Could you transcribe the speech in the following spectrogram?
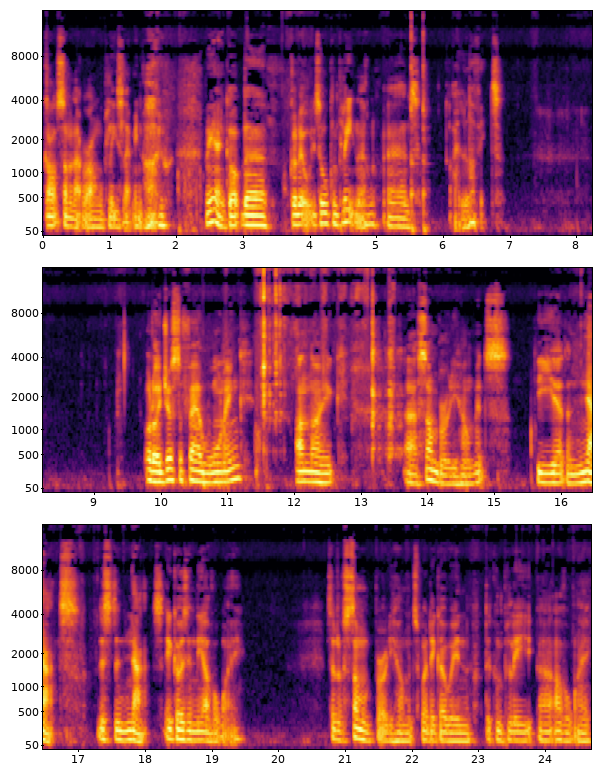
got some of that wrong please let me know. But yeah got the got it it's all complete now and i love it. Although just a fair warning unlike uh, some Brodie helmets the uh, the nats this is the nats it goes in the other way. Instead of some Brodie helmets where they go in the complete uh, other way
